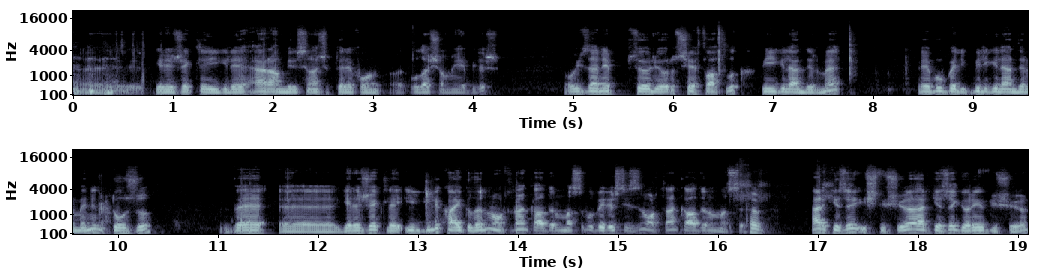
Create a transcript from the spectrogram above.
E, gelecekle ilgili her an birisine açıp telefon ulaşamayabilir. O yüzden hep söylüyoruz şeffaflık, bilgilendirme ve bu bilgilendirmenin dozu ve e, gelecekle ilgili kaygıların ortadan kaldırılması, bu belirsizliğin ortadan kaldırılması. Tabii. Herkese iş düşüyor, herkese görev düşüyor.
